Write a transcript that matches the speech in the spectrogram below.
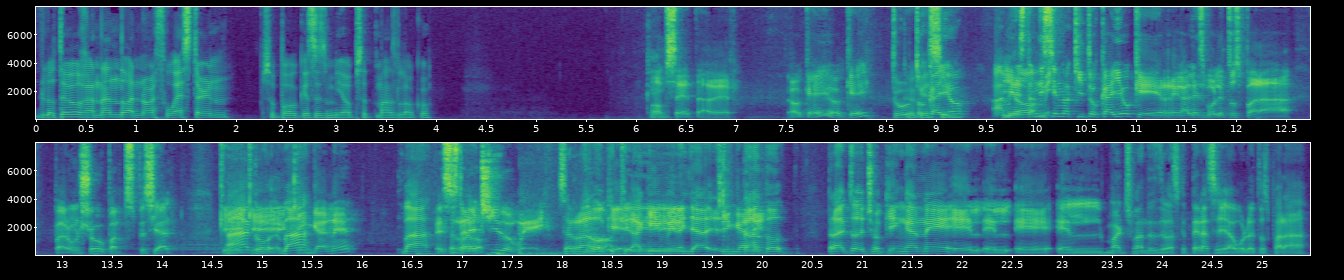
lo tengo ganando a Northwestern. Supongo que ese es mi offset más loco. Offset, a ver. Ok, ok. ¿Tú, Tocayo? Ah, mira, están diciendo aquí, Tocayo, que regales boletos para, para un show, para tu especial. Que, ah, quien gane Va. Eso estaría chido, güey. Cerrado. que, aquí, miren, ya. Trato, trato, de hecho, quien gane el, el, eh, el March Madness de basquetera se lleva boletos para,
